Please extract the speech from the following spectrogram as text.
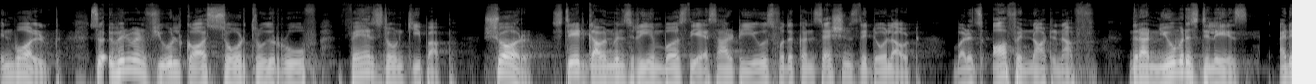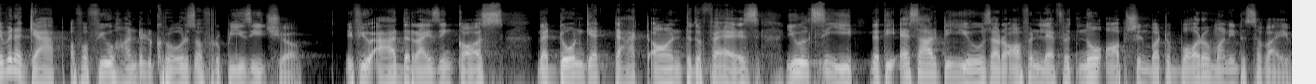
involved. So even when fuel costs soar through the roof, fares don't keep up. Sure, state governments reimburse the SRTUs for the concessions they dole out, but it's often not enough. There are numerous delays and even a gap of a few hundred crores of rupees each year. If you add the rising costs that don't get tacked on to the fares, you will see that the SRTUs are often left with no option but to borrow money to survive.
